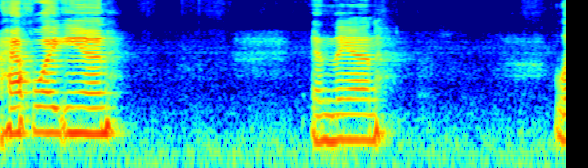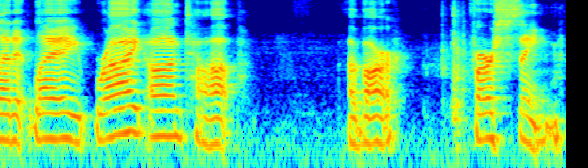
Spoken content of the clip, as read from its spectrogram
halfway in and then let it lay right on top of our first seam.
